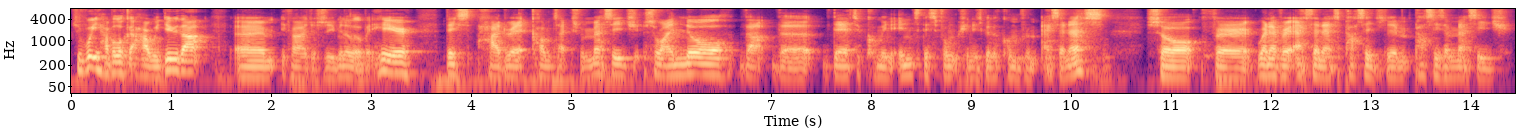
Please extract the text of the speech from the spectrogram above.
So if we have a look at how we do that, um, if I just zoom in a little bit here, this hydrate context from message. So I know that the data coming into this function is going to come from SNS. So for whenever SNS passes, um, passes a message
